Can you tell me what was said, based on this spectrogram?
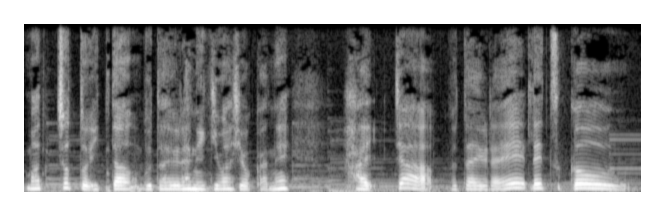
まあ、ちょっと一旦舞台裏に行きましょうかね。はい、じゃあ舞台裏へレッツゴー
